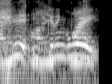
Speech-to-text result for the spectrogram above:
Shit, he's getting away.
